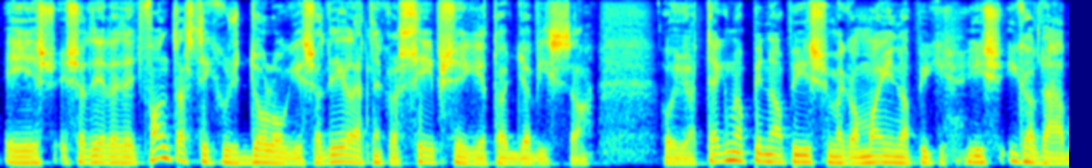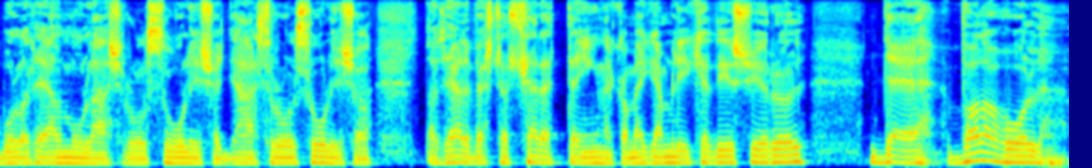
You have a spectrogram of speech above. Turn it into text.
És, és azért ez egy fantasztikus dolog, és az életnek a szépségét adja vissza. Hogy a tegnapi nap is, meg a mai napig is igazából az elmúlásról szól, és a gyászról szól, és a, az elvesztett szeretteinknek a megemlékezéséről, de valahol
